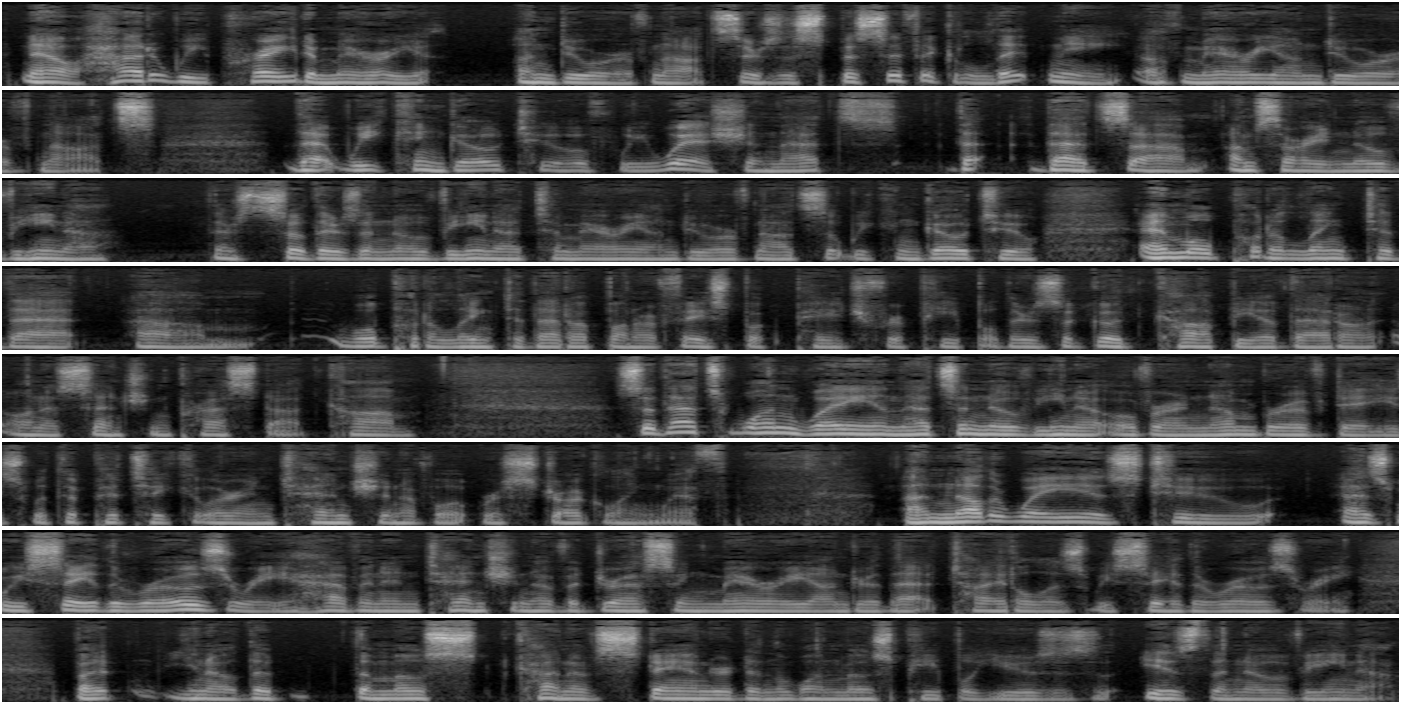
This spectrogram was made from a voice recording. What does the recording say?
Now, how do we pray to Mary, undoer of knots? There's a specific litany of Mary, undoer of knots that we can go to if we wish, and that's that, that's um, I'm sorry, novena. There's, so there's a novena to Mary, undoer of knots that we can go to, and we'll put a link to that um, we'll put a link to that up on our Facebook page for people. There's a good copy of that on, on ascensionpress.com. So that's one way, and that's a novena over a number of days with a particular intention of what we're struggling with. Another way is to, as we say the rosary, have an intention of addressing Mary under that title as we say the rosary. But, you know, the, the most kind of standard and the one most people use is, is the novena.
